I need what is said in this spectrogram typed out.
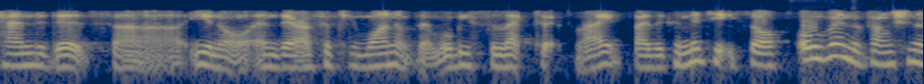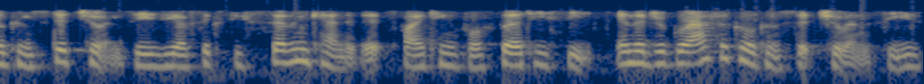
candidates, uh, you know, and there are 51 of them, will be selected, right, by the committee. So, over in the functional constituencies, you have 67 candidates fighting for 30 seats. In the geographical constituencies,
